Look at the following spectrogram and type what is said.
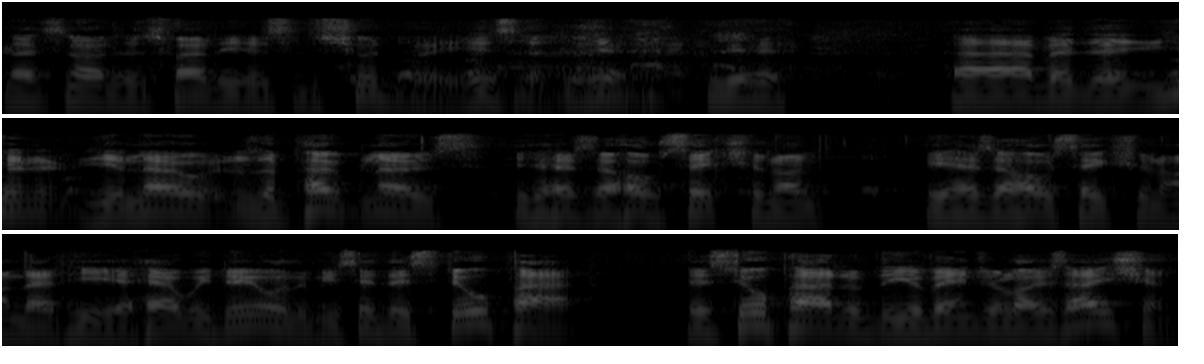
That's not as funny as it should be, is it? Yeah, yeah. Uh, but the, you, you know, the Pope knows. He has a whole section on he has a whole section on that here, how we deal with them. He said they're still part, they're still part of the evangelisation.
